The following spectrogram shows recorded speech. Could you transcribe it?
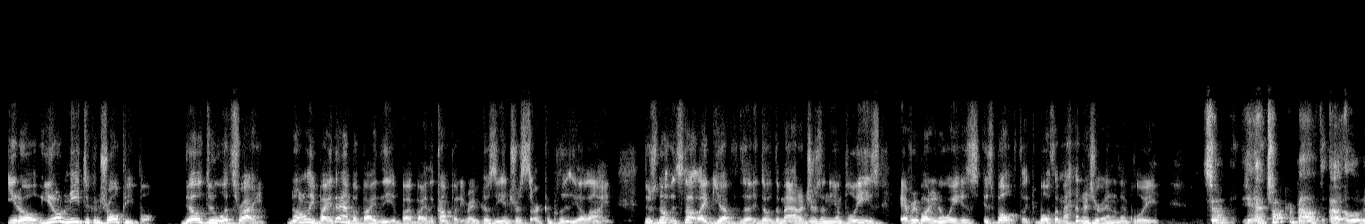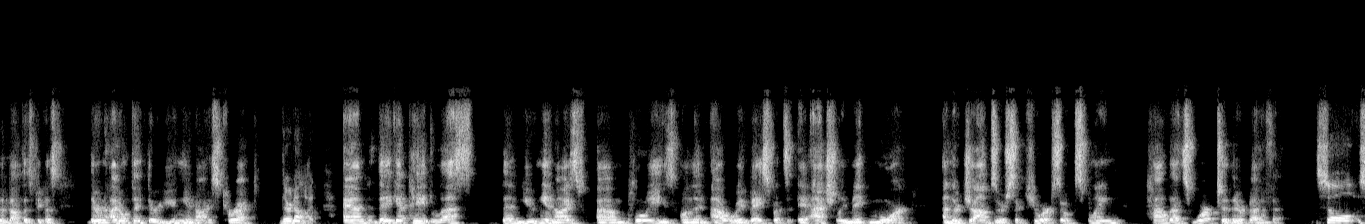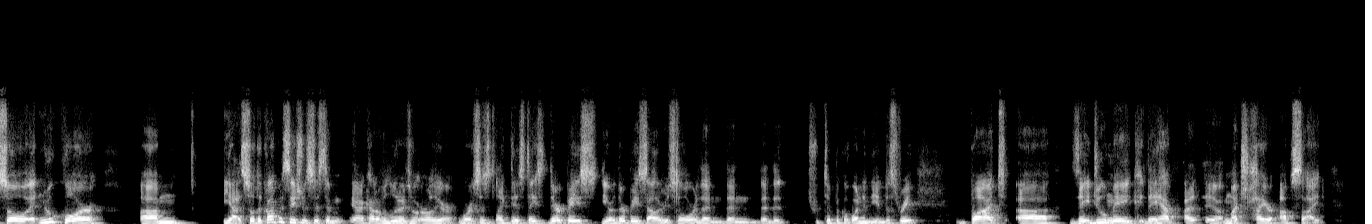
you know, you don't need to control people. They'll do what's right not only by them but by the by, by the company right because the interests are completely aligned there's no it's not like you have the you know, the managers and the employees. Everybody in a way is is both like both a manager and an employee. So yeah, talk about uh, a little bit about this because they're i don't think they're unionized correct? They're not. And they get paid less than unionized um, employees on an hourly basis but they actually make more and their jobs are secure. So explain how that's worked to their benefit. So so at Nucor, um, yeah. So the compensation system I kind of alluded to earlier works as like this. They their base you know their base salary is lower than than than the typical one in the industry, but uh, they do make they have a, a much higher upside.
